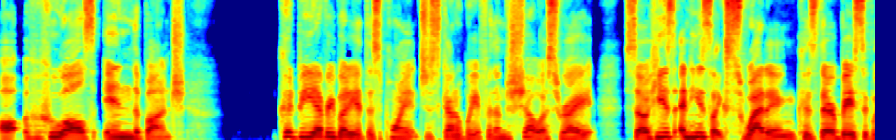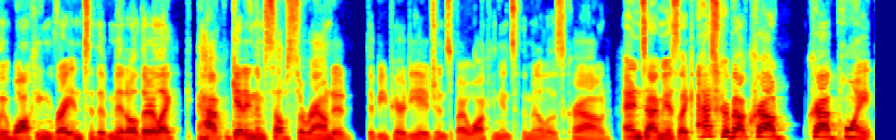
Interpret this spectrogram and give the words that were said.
all, who all's in the bunch. could be everybody at this point. Just got to wait for them to show us, right? So he's and he's like sweating because they're basically walking right into the middle. They're like have getting themselves surrounded, the BPRD agents, by walking into the middle of this crowd. And Daimio's like, ask her about crowd Crab Point.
